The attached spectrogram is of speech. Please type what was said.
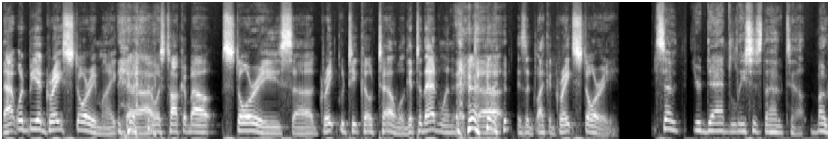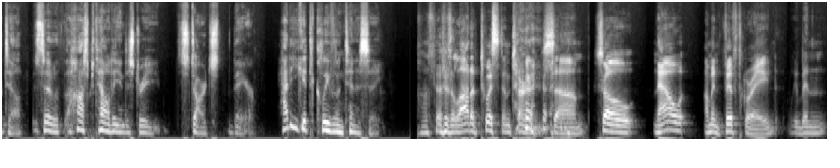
That would be a great story, Mike. Uh, I always talk about stories. Uh, great boutique hotel. We'll get to that one, but uh, is a, like a great story. So your dad leases the hotel motel. So the hospitality industry starts there. How do you get to Cleveland, Tennessee? There's a lot of twists and turns. um, so now I'm in fifth grade. We've been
